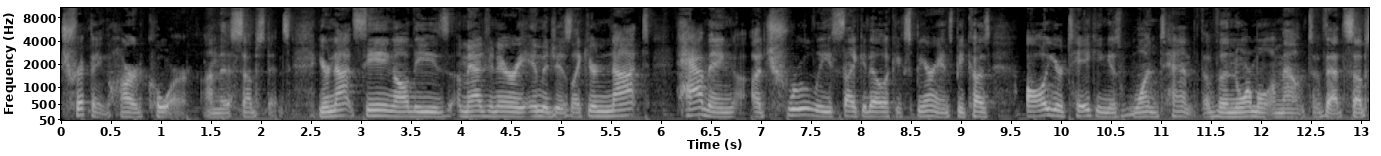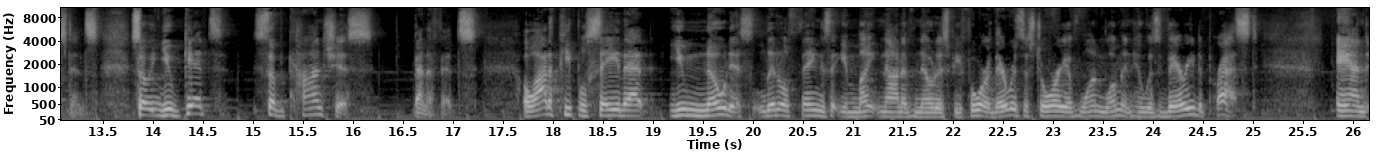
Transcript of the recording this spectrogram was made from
tripping hardcore on this substance. You're not seeing all these imaginary images. Like you're not having a truly psychedelic experience because all you're taking is one tenth of the normal amount of that substance. So you get subconscious benefits. A lot of people say that you notice little things that you might not have noticed before. There was a story of one woman who was very depressed. And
